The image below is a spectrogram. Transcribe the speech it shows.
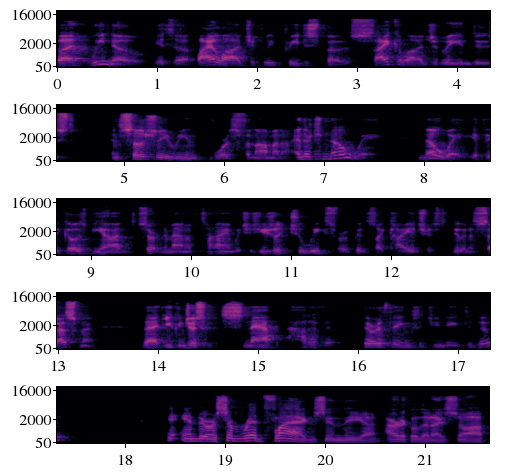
But we know it's a biologically predisposed, psychologically induced, and socially reinforced phenomena. And there's no way, no way, if it goes beyond a certain amount of time, which is usually two weeks for a good psychiatrist to do an assessment, that you can just snap out of it. There are things that you need to do. And there are some red flags in the uh, article that I saw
